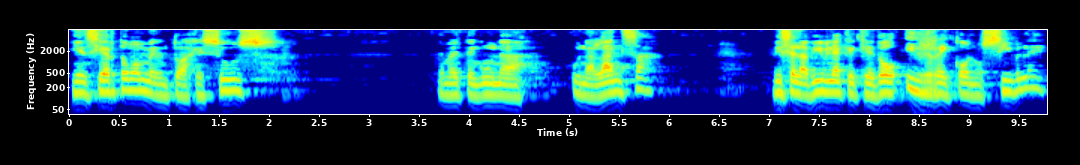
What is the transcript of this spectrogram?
Y en cierto momento a Jesús le meten una, una lanza. Dice la Biblia que quedó irreconocible.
